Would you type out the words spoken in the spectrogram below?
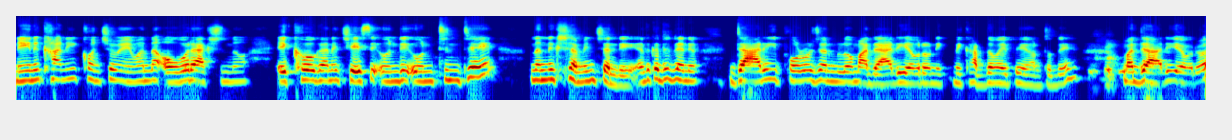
నేను కానీ కొంచెం ఏమన్నా ఓవర్ యాక్షన్ ఎక్కువగానే చేసి ఉండి ఉంటుంటే నన్ను క్షమించండి. ఎందుకంటే నేను డాడీ పూర్వజన్మలో మా డాడీ ఎవరో నీకు మీకు అర్థమైపోయి ఉంటుంది. మా డాడీ ఎవరో?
